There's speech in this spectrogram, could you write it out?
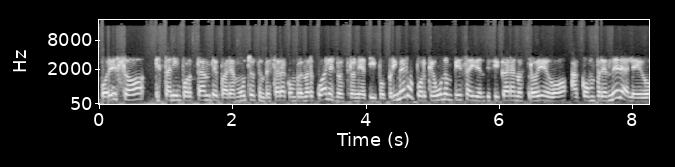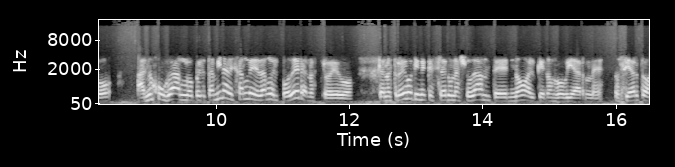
Por eso es tan importante para muchos empezar a comprender cuál es nuestro eneatipo. Primero porque uno empieza a identificar a nuestro ego, a comprender al ego, a no juzgarlo, pero también a dejarle de darle el poder a nuestro ego. O sea, nuestro ego tiene que ser un ayudante, no el que nos gobierne, ¿no es cierto?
